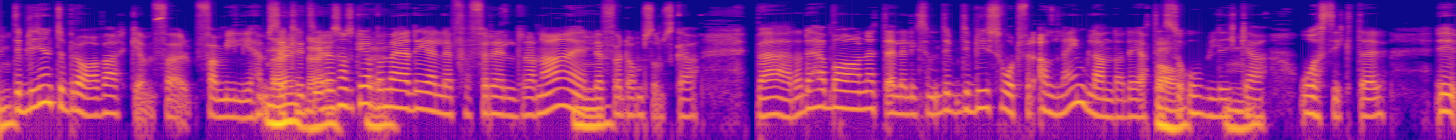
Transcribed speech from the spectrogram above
mm. Det blir ju inte bra varken för Nej, nej, som ska jobba nej. med det eller för föräldrarna Mm. eller för de som ska bära det här barnet. Eller liksom, det, det blir ju svårt för alla inblandade att det är Ja, så olika mm. åsikter. Eh,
